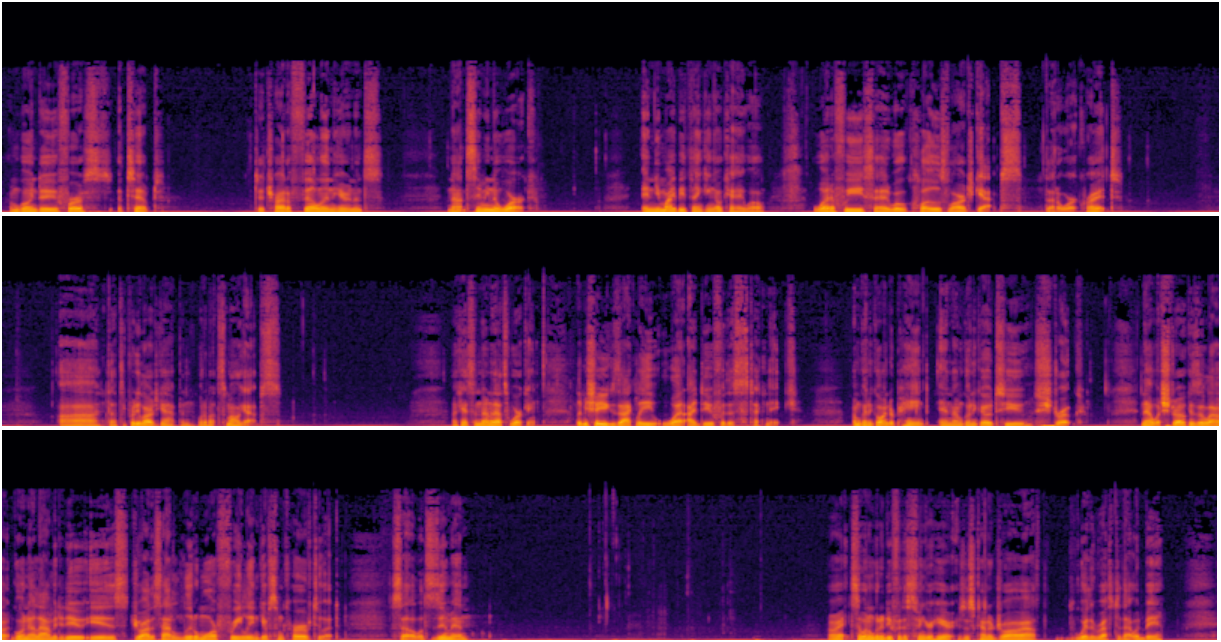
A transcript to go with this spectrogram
I'm going to first attempt to try to fill in here and it's not seeming to work. And you might be thinking, okay, well, what if we said we'll close large gaps? That'll work, right? Uh, that's a pretty large gap. And what about small gaps? Okay, so none of that's working. Let me show you exactly what I do for this technique. I'm going to go under paint and I'm going to go to stroke. Now what stroke is allow, going to allow me to do is draw this out a little more freely and give some curve to it. So let's zoom in. All right, so what I'm going to do for this finger here is just kind of draw out where the rest of that would be.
